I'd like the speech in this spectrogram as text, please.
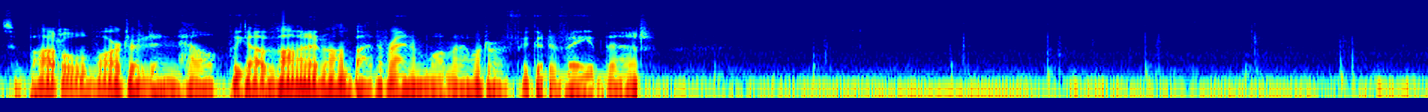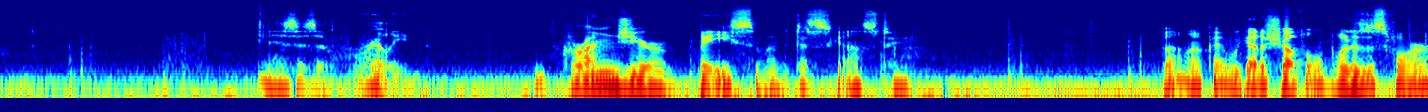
so bottle of water didn't help. We got vomited on by the random woman. I wonder if we could evade that. This is a really grungier basement. Disgusting. But okay, we got a shovel. What is this for?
